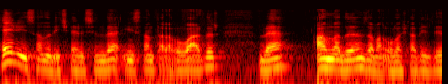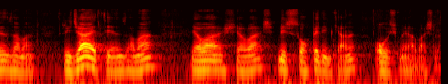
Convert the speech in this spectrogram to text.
Her insanın içerisinde insan tarafı vardır ve anladığın zaman, ulaşabildiğin zaman, rica ettiğin zaman yavaş yavaş bir sohbet imkanı oluşmaya başlar.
